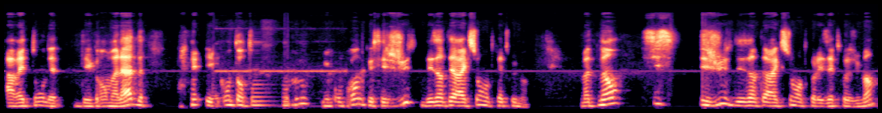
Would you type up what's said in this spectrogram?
Arrêtons d'être des grands malades et contentons-nous de comprendre que c'est juste des interactions entre êtres humains. Maintenant, si c'est juste des interactions entre les êtres humains,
